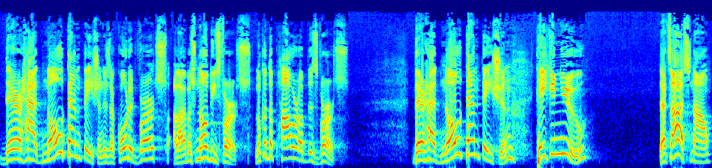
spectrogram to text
There had no temptation. There's a quoted verse. A lot of us know this verse. Look at the power of this verse. There had no temptation taken you, that's us now,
